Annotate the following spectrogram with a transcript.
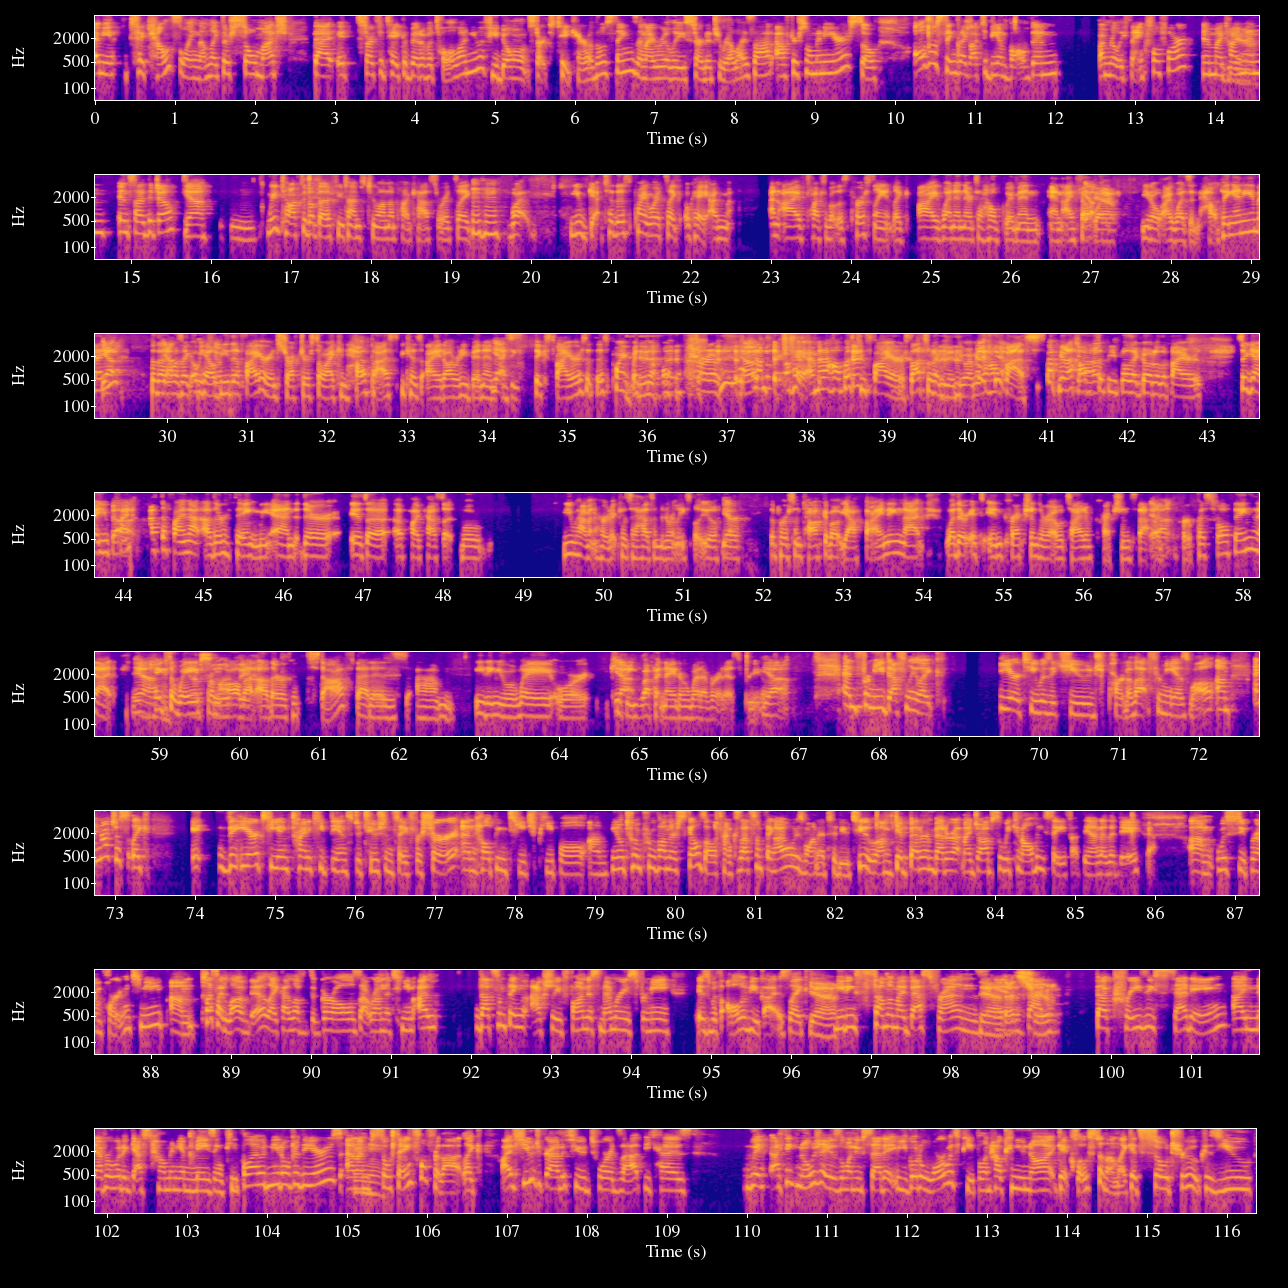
I mean, to counseling them. Like there's so much that it starts to take a bit of a toll on you if you don't start to take care of those things. And I really started to realize that after so many years. So all those things I got to be involved in, I'm really thankful for in my time Yeah. in inside the jail. Yeah. Mm. We've talked about that a few times too on the podcast, where it's like Mm-hmm. what you get to this point where it's like, okay, I'm and I've talked about this personally. Like I went in there to help women, and I felt Yeah. like you know I wasn't helping anybody. Yeah. So then Yeah, I was like, okay, I'll be the fire instructor so I can help us because I had already been in, I think, six fires at this point no sort of. I'm like, okay, I'm going to help us do fires. That's what I'm going to do. I'm going to help us. I'm going to help Yeah. the people that go to the fires. So yeah, you Yeah. kind of have to find that other thing. We and there is a, a podcast that will. You haven't heard it because it hasn't been released, but you'll Yeah. hear the person talk about yeah finding that whether it's in corrections or outside of corrections that Yeah. like purposeful thing that Yeah. takes away from all that other stuff that is um, eating you away or keeping you up at night or whatever it is for you. Yeah. And for me, definitely like ERT was a huge part of that for me as well. Um, and not just like it, the ERT and trying to keep the institution safe for sure, and helping teach people, um, you know, to improve on their skills all the time. Cause that's something I always wanted to do too. Um, get better and better at my job so we can all be safe at the end of the day. Yeah. Um, was super important to me. Um, plus I loved it. Like I loved the girls that were on the team. I, that's something actually fondest memories for me is with all of you guys. Like Yeah. meeting some of my best friends. Yeah, that's that, true. That crazy setting, I never would have guessed how many amazing people I would meet over the years. And I'm Mhm. so thankful for that. Like, I have huge gratitude towards that because when I think Noje is the one who said it, you go to war with people, and how can you not get close to them? Like, it's so true because you,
